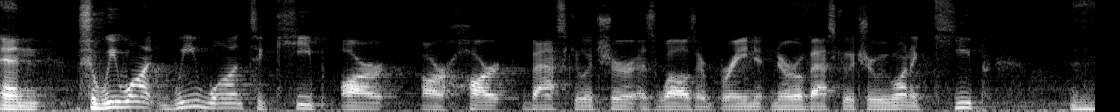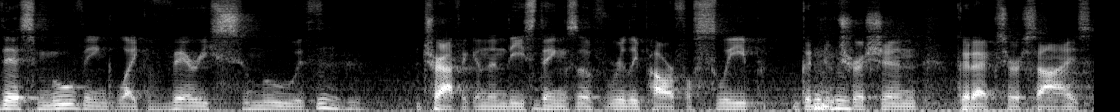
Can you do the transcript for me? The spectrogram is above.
And so we want we want to keep our our heart vasculature as well as our brain neurovasculature. We want to keep this moving like very smooth traffic. And then these things of really powerful sleep, good nutrition, good exercise.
